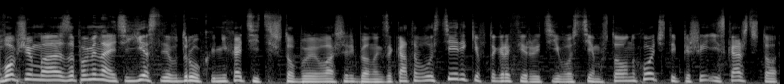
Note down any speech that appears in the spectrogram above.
В общем, э, запоминайте, если вдруг не хотите, чтобы ваш ребенок закатывал истерики, фотографируйте его с тем, что он хочет, и пиши, и скажете, что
